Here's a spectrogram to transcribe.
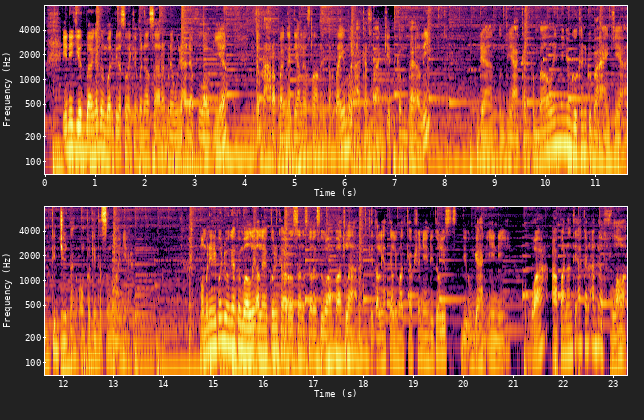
Ini cute banget membuat kita semakin penasaran. Mudah-mudahan ada vlognya. Kita berharap banget ya Leslar Entertainment akan bangkit kembali. Dan tentunya akan kembali menyuguhkan kebahagiaan, kejutan untuk kita semuanya. Momen ini pun diunggah kembali oleh akun Karosan sekali 24 lah. Kita lihat kalimat caption yang ditulis di unggahan ini Wah, apa nanti akan ada vlog?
